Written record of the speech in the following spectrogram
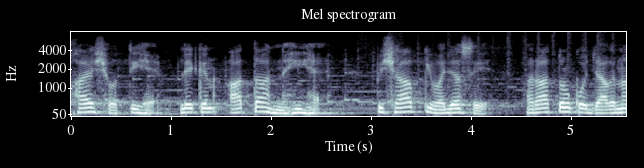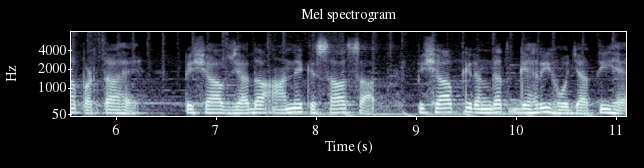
ख्वाहिश होती है, लेकिन आता नहीं है। पेशाब की वजह से रातों को जागना पड़ता है। पेशाब ज़्यादा आने के साथ साथ पेशाब की रंगत गहरी हो जाती है।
